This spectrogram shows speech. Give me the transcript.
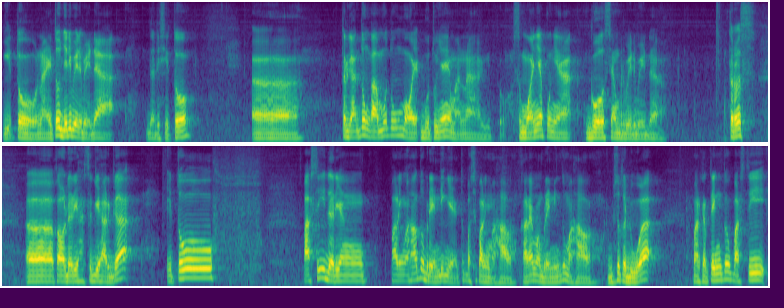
gitu. Nah itu jadi beda-beda dari situ. eh tergantung kamu tuh mau butuhnya yang mana gitu. Semuanya punya goals yang berbeda-beda. Terus eh kalau dari segi harga itu pasti dari yang paling mahal tuh branding ya. Itu pasti paling mahal karena emang branding tuh mahal. Habis itu kedua marketing tuh pasti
